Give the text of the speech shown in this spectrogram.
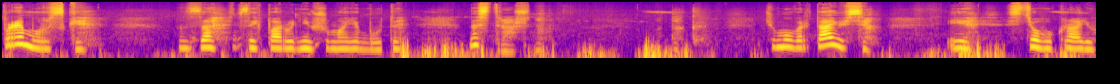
приморозки за цих пару днів, що має бути, не страшно. Отак. Чому вертаюся і з цього краю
